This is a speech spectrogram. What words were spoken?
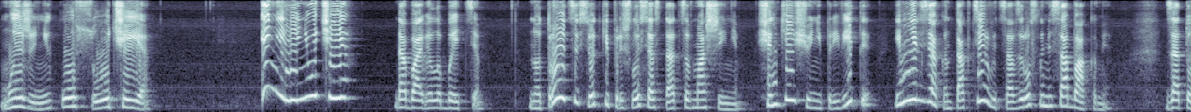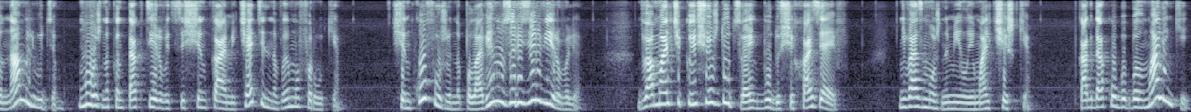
Мы же не кусучие. И не ленючие, добавила Бетти. Но троице все-таки пришлось остаться в машине. Щенки еще не привиты, им нельзя контактировать со взрослыми собаками. Зато нам, людям, можно контактировать со щенками, тщательно вымыв руки. Щенков уже наполовину зарезервировали. Два мальчика еще ждут своих будущих хозяев. Невозможно, милые мальчишки. Когда Куба был маленький,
